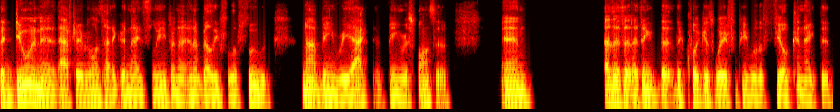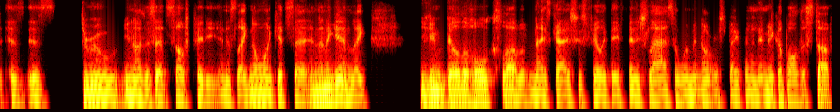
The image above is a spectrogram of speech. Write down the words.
but doing it after everyone's had a good night's sleep and a, and a belly full of food not being reactive being responsive. And as I said, I think the, the quickest way for people to feel connected is is through, you know, as I said, self pity. And it's like no one gets that. And then again, like you can build a whole club of nice guys who feel like they finished last and women don't respect them and they make up all this stuff.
